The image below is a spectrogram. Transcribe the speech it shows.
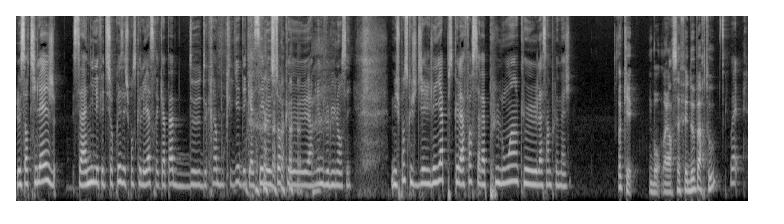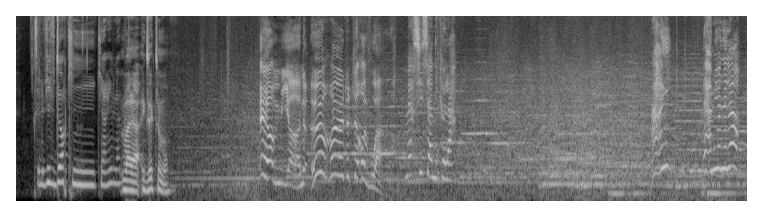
le sortilège, ça annule l'effet de surprise et je pense que Léa serait capable de, de créer un bouclier, décasser le sort que Hermione veut lui lancer. Mais je pense que je dirais Léa parce que la force, ça va plus loin que la simple magie. Ok. Bon, alors ça fait deux partout. Ouais. C'est le vif d'or qui, qui arrive là. Voilà, exactement. Hermione, heureux de te revoir. Merci, sœur Nicolas. Harry Hermione est là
